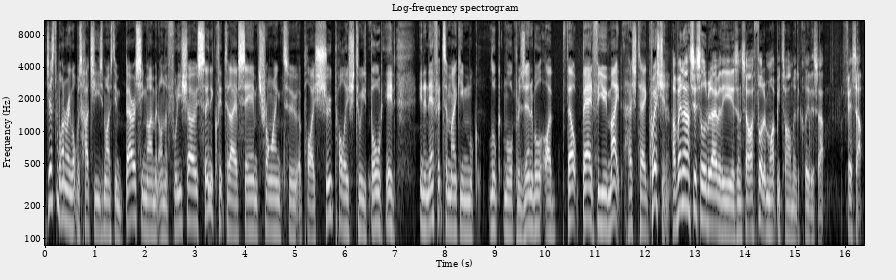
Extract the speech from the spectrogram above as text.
Just wondering what was Hutchy's most embarrassing moment on the footy show. Seen a clip today of Sam trying to apply shoe polish to his bald head in an effort to make him look, look more presentable. I felt bad for you, mate. Hashtag question. I've been asked this a little bit over the years, and so I thought it might be timely to clear this up. Fess up.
